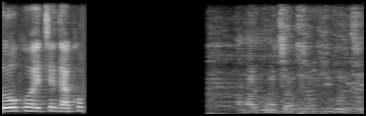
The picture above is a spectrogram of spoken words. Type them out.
লোক হয়েছে, দেখো। আমার কি বলছে?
